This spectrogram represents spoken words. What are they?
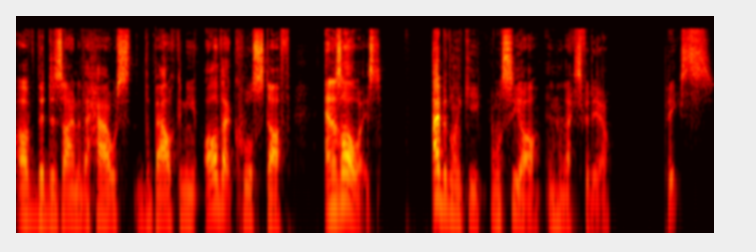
of the design of the house, the balcony, all that cool stuff. And as always, I've been Linky, and we'll see y'all in the next video. Peace.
